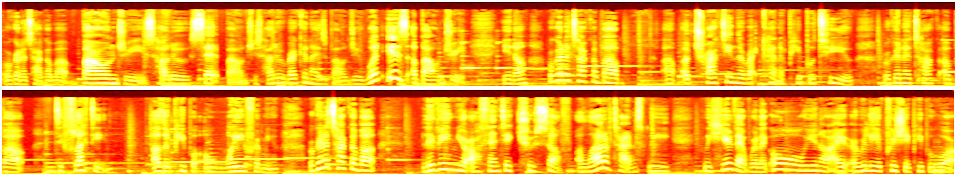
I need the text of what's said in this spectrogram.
We're going to talk about boundaries, how to set boundaries, how to recognize boundary. What is a boundary? You know, we're going to talk about uh, attracting the right kind of people to you. We're going to talk about deflecting other people away from you. We're going to talk about living your authentic true self. A lot of times we we hear that we're like oh you know I, I really appreciate people who are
